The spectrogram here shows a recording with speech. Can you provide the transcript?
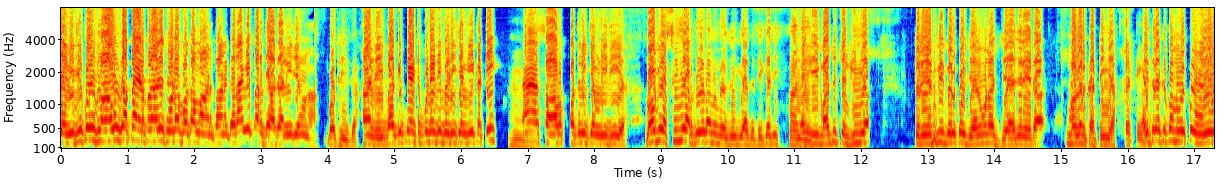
ਆ ਵੀਰ ਜੀ ਕੋਈ ਮਾਊਗਾ ਭੈਣ ਭਰਾ ਦੇ ਥੋੜਾ ਬਹੁਤਾ ਮਾਨ ਤਾਨ ਕਰਾਂਗੇ ਪਰ ਜ਼ਿਆਦਾ ਨਹੀਂ ਜੇ ਹੋਣਾ। ਬਹੁਤ ਠੀਕ ਆ। ਹਾਂਜੀ ਬਾਕੀ ਪਿੱਠ ਪੁੜੇ ਦੀ ਬੜੀ ਚੰਗੀ ਕੱਟੀ। ਐ ਸਾਫ਼ ਪਤਲੀ ਚਮੜੀ ਦੀ ਆ। ਲਓ ਵੀ 80000 ਦੀ ਇਹ ਤੁਹਾਨੂੰ ਮਿਲ ਜੂਗੀ ਅੱਜ ਠੀਕ ਹੈ ਜੀ? ਹਾਂਜੀ। ਬਾਕੀ ਮੱਝ ਚੰਗੀ ਆ ਤੇ ਰੇਟ ਵੀ ਬਿਲਕੁਲ ਜੈਨੂਨ ਆ ਜਾਇਜ਼ ਰੇਟ ਆ ਮਗਰ ਕੱਟੀ ਆ। ਇਧਰ ਇੱਕ ਤੁਹਾਨੂੰ ਇੱਕ ਹੋਰ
